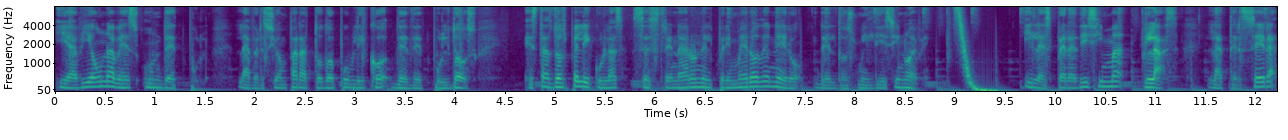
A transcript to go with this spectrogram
y había una vez un Deadpool, la versión para todo público de Deadpool 2. Estas dos películas se estrenaron el 1 de enero del 2019. Y la esperadísima Glass, la tercera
